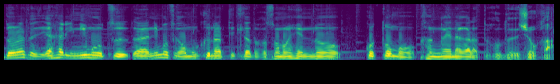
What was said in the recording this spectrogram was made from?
どのあたりやはり荷物あ荷物が重くなってきたとかその辺のことも考えながらってことでしょうか？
